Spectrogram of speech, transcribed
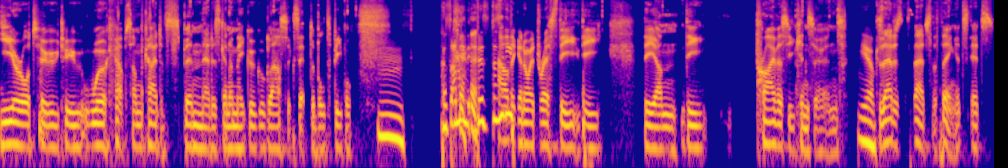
year or two to work up some kind of spin that is going to make Google Glass acceptable to people. Because I mean, does how it? they're Even, going to address the the the um the privacy concerns. Yeah, because that is that's the thing. It's it's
